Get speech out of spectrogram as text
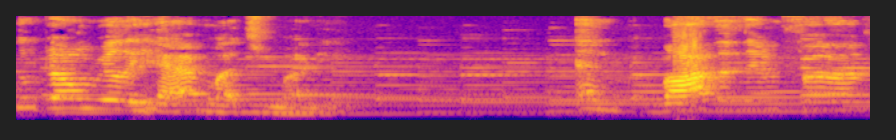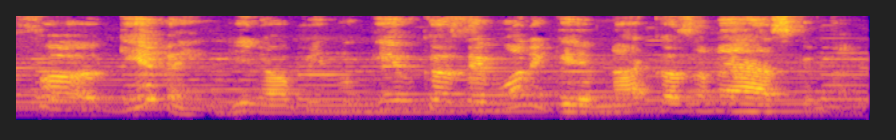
who don't really have much money and bother them for, for giving. You know, people give because they want to give, not because I'm asking them.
